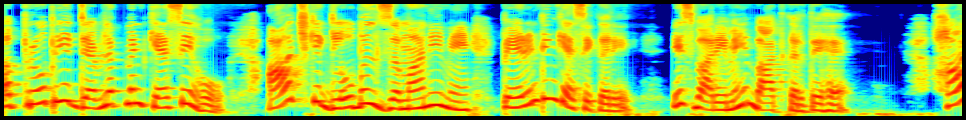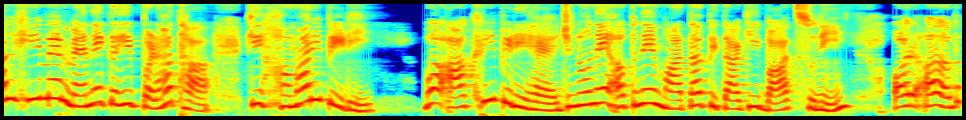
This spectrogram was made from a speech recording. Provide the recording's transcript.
अप्रोप्रिएट डेवलपमेंट कैसे हो, आज के ग्लोबल ज़माने में पेरेंटिंग कैसे करें, इस बारे में बात करते हैं। हाल ही में मैंने कहीं पढ़ा था कि हमारी पीढ़ी, वह आखिरी पीढ़ी है जिन्होंने अपने माता पिता की बात सुनी और अब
